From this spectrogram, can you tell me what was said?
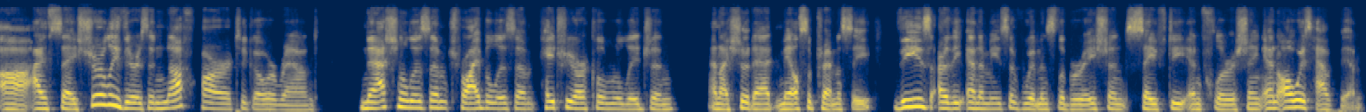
Uh, I say, surely there is enough horror to go around. Nationalism, tribalism, patriarchal religion, and I should add male supremacy. These are the enemies of women's liberation, safety, and flourishing, and always have been.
